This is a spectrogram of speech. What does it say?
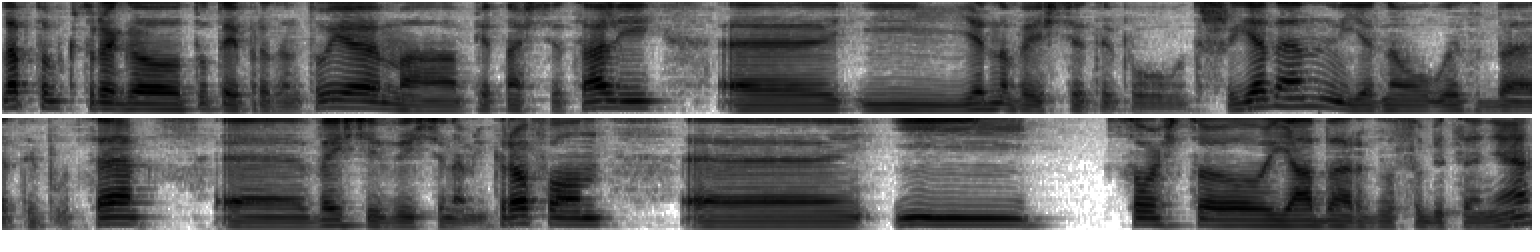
Laptop, którego tutaj prezentuję, ma 15 cali i jedno wejście typu 3.1, jedno USB typu C, wejście i wyjście na mikrofon i coś, co ja bardzo sobie cenię,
